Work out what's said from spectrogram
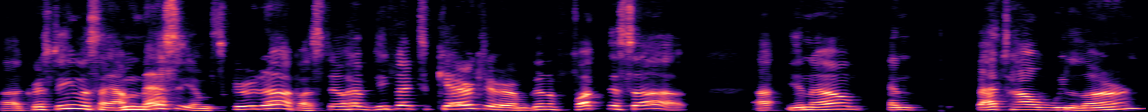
uh, Christine was saying, I'm messy, I'm screwed up, I still have defects of character, I'm gonna fuck this up, uh, you know? And that's how we learn.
